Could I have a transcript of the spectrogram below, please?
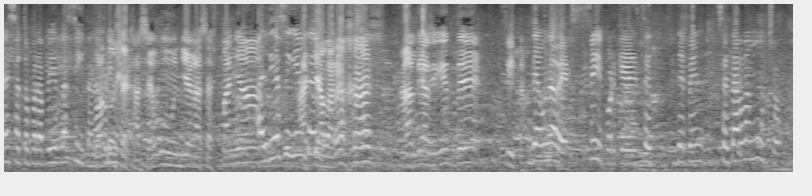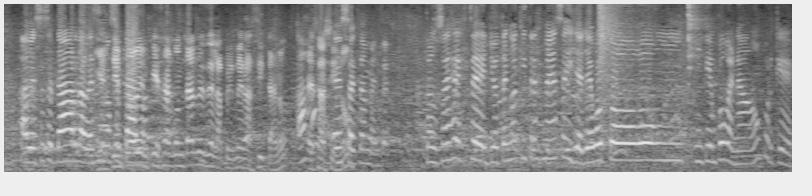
Exacto, para pedir la cita, la primera. según llegas a España, Al día siguiente- aquí a Barajas, al día siguiente, cita. De una vez, sí, porque se, se tarda mucho, a veces se tarda, a veces Y el no se tiempo tarda. empieza a contar desde la primera cita, ¿no? Ajá, es así, ¿no? Exactamente. Entonces, este, yo tengo aquí tres meses y ya llevo todo un, un tiempo ganado porque...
